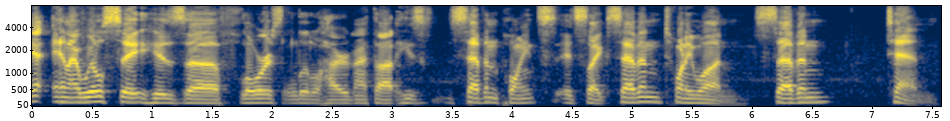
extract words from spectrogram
Yeah, and I will say his uh, floor is a little higher than I thought. He's seven points. It's like 7, 21, 7, 10,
